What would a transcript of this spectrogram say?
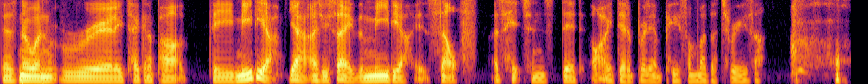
There's no one really taking apart the media. Yeah, as you say, the media itself, as Hitchens did. Oh, he did a brilliant piece on Mother Teresa.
